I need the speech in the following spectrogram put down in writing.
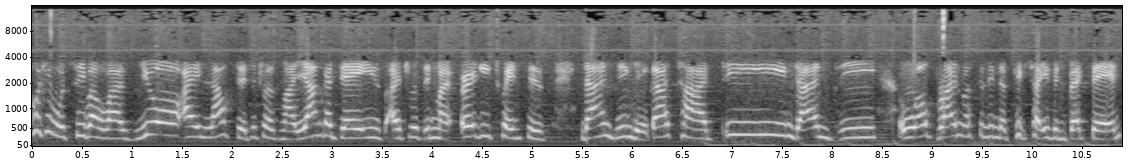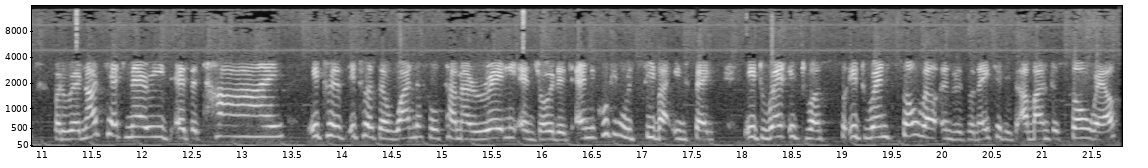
cooking with Siba was, yo, I loved it. It was my younger days. It was in my early 20s. Dandi ngekatshati, Dandi. Well, Brian was still in the picture even back then, but we were not yet married at the time. It was it was a wonderful time. I really enjoyed it. And cooking with Siba, in fact, it went it was it went so well and resonated with Abantu so well,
